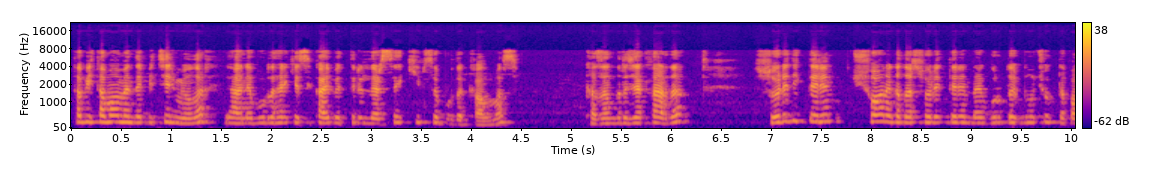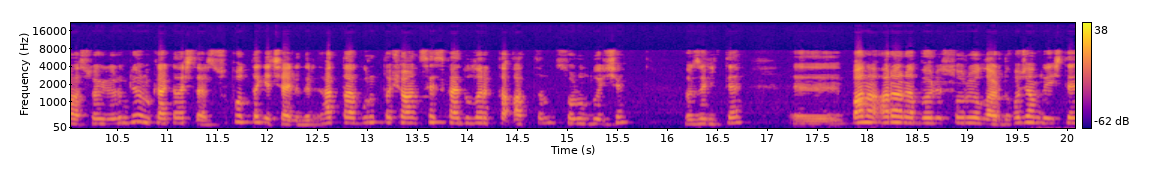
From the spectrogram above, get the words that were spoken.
Tabii tamamen de bitirmiyorlar. Yani burada herkesi kaybettirirlerse kimse burada kalmaz. Kazandıracaklar da. Söylediklerim, şu ana kadar söylediklerim ben grupta bunu çok defa söylüyorum. Diyorum ki arkadaşlar spot da geçerlidir. Hatta grupta şu an ses kaydı olarak da attım sorulduğu için. Özellikle e, bana ara ara böyle soruyorlardı. Hocam da işte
